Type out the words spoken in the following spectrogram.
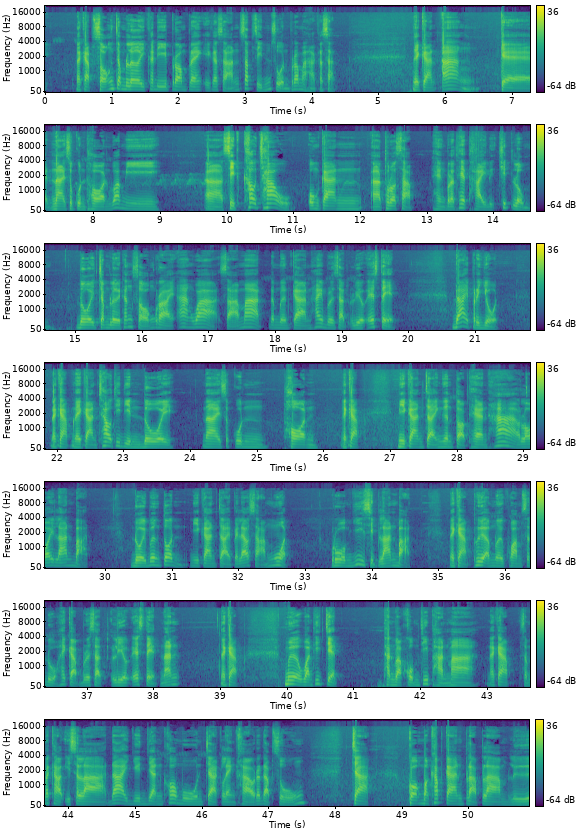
นะครับสองจำเลยคดีปลอมแปลงเอกสารทรัพย์สินส่วนพระมหากษัตริย์ ในการอ้างแก่นายสกุลทรว่ามีสิทธิ์เข้าเช่า องค์การโทรศัพท์ แห่งประเทศไทยหรือชิดลม โดยจำเลยทั้งสองรายอ้างว่าสามารถดำเนินการให้บริษัท Real Estate ได้ประโยชน์นะครับในการเช่าที่ดินโดยนายสกุลทรนะครับมีการจ่ายเงินตอบแทน 500 ล้านบาท โดยเบื้องต้นมีการจ่ายไปแล้ว 3 งวด รวม 20 ล้านบาทนะครับเพื่ออำนวยความสะดวกให้กับบริษัท Real Estate นั้นนะครับเมื่อวันที่ 7 ธันวาคมที่ผ่านมานะครับสำนักข่าวอิสลาได้ยืนยันข้อมูลจากแหล่งข่าวระดับสูง จากกองบังคับการปราบปรามหรือ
